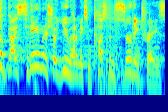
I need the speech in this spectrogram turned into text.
up guys? Today I'm gonna show you how to make some custom serving trays.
